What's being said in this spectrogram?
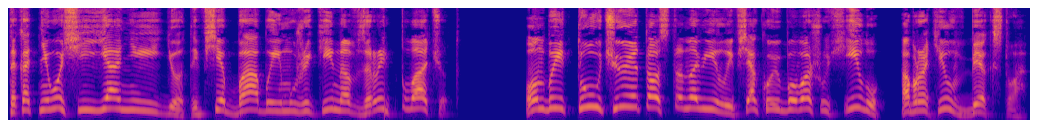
так от него сияние идет, и все бабы и мужики на взрыв плачут. Он бы и тучу эту остановил, и всякую бы вашу силу обратил в бегство.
